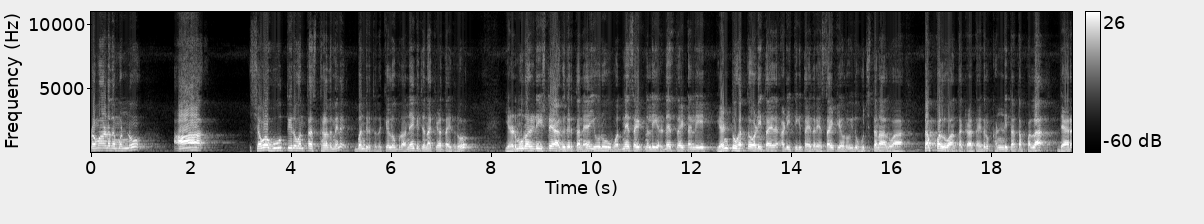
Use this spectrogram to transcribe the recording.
ಪ್ರಮಾಣದ ಮಣ್ಣು ಆ ಶವ ಹೂತಿರುವಂಥ ಸ್ಥಳದ ಮೇಲೆ ಬಂದಿರ್ತದೆ. ಕೆಲವೊಬ್ಬರು ಅನೇಕ ಜನ ಕೇಳ್ತಾ ಇದ್ರು, ಎರಡು ಮೂರು ಅಡಿ ಇಷ್ಟೇ ಆಗದಿರ್ತಾನೆ, ಇವರು ಒಂದನೇ ಸೈಟ್ನಲ್ಲಿ, ಎರಡನೇ ಸೈಟ್ನಲ್ಲಿ ಎಂಟು ಹತ್ತು ಅಡಿತಾ ಅಡಿ ತೆಗಿತಾ ಇದ್ದಾರೆ. ಎಸ್ ಐ ಟಿ ಅವರು, ಇದು ಹುಚ್ಚತನ ಅಲ್ವಾ? ತಪ್ಪಲ್ವಾ ಅಂತ ಕೇಳ್ತಾ ಇದ್ರು. ಖಂಡಿತ ತಪ್ಪಲ್ಲ. They are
